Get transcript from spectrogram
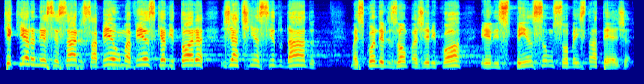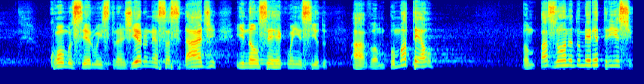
O que, que era necessário saber uma vez que a vitória já tinha sido dada? Mas quando eles vão para Jericó, eles pensam sobre a estratégia. Como ser um estrangeiro nessa cidade e não ser reconhecido? Ah, vamos para o motel. Vamos para a zona do meretrício.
